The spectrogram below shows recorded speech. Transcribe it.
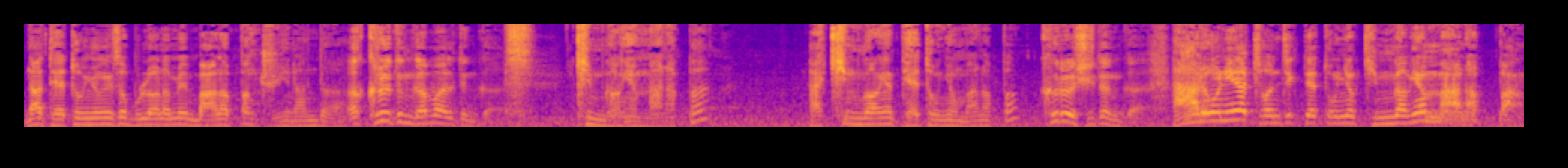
나 대통령에서 물러나면 만화빵 주인한다 아 그러든가 말든가. 김광현 만화빵? 아 김광현 대통령 만화빵? 그러시든가. 아로니아 전직 대통령 김광현 만화빵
